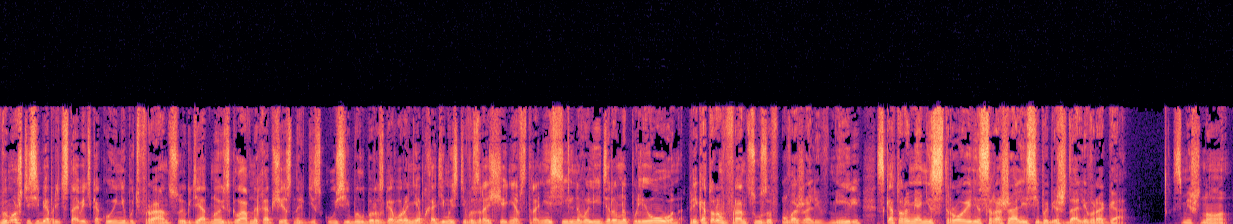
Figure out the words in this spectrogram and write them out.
Вы можете себе представить какую-нибудь Францию, где одной из главных общественных дискуссий был бы разговор о необходимости возвращения в стране сильного лидера Наполеона, при котором французов уважали в мире, с которыми они строили, сражались и побеждали врага. Смешно.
